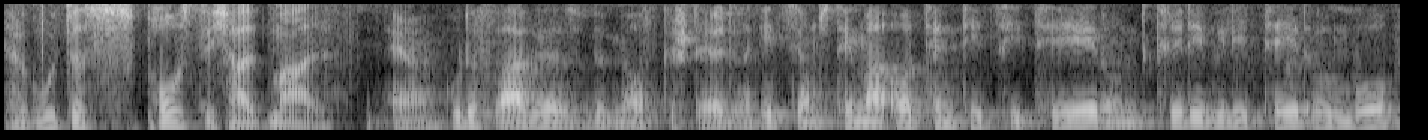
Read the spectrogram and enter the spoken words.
ja gut, das poste ich halt mal. Ja, gute Frage. Es wird mir oft gestellt. Da geht es ja ums Thema Authentizität und Kredibilität irgendwo.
